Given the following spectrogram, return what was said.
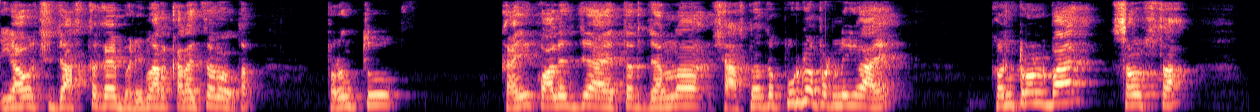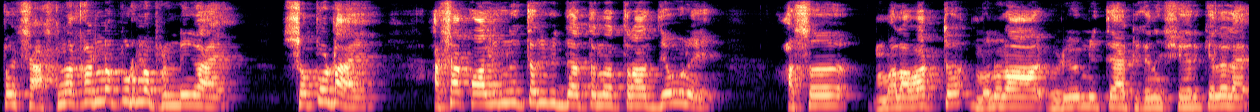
यावर्षी जास्त काही भडीमार करायचा नव्हता. परंतु काही कॉलेज जे आहे तर ज्यांना शासनाचं पूर्ण फंडिंग आहे कंट्रोल बाय संस्था पण शासनाकडनं पूर्ण फंडिंग आहे सपोर्ट आहे अशा कॉलेजने तरी विद्यार्थ्यांना त्रास देऊ नये असं मला वाटतं. म्हणून हा व्हिडिओ मी त्या ठिकाणी शेअर केलेला आहे.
